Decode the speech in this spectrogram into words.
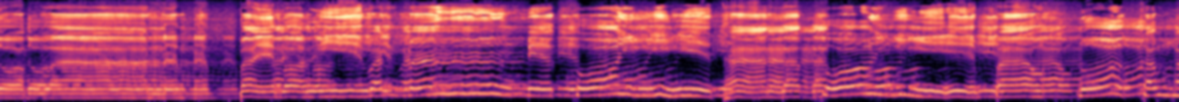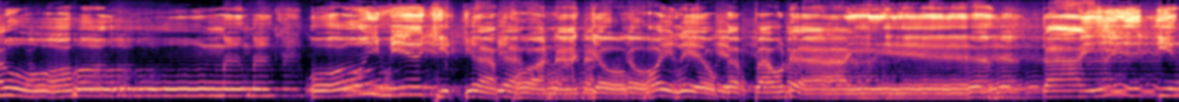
ดอกหวานไปบ่มีวันมาเมียคอยถ้ากะคอยเปล่าหนัวคำนว เป๋าได้ตายจริง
